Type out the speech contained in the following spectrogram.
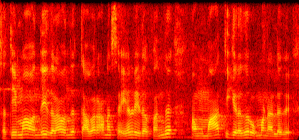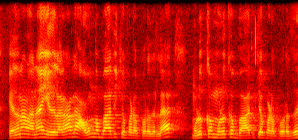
சத்தியமாக வந்து இதெல்லாம் வந்து தவறான செயல். இதை வந்து அவங்க மாற்றிக்கிறது ரொம்ப நல்லது. எதனாலனா இதனால் அவங்க பாதிக்கப்பட போகிறதில்ல முழுக்க முழுக்க பாதிக்கப்பட போகிறது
